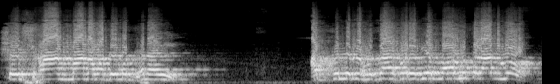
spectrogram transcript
সেই শান মান আমাদের মধ্যে নাই। আব্দুল্লাহ হুজাফর রাদিয়াল্লাহু তাআলা আনহু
